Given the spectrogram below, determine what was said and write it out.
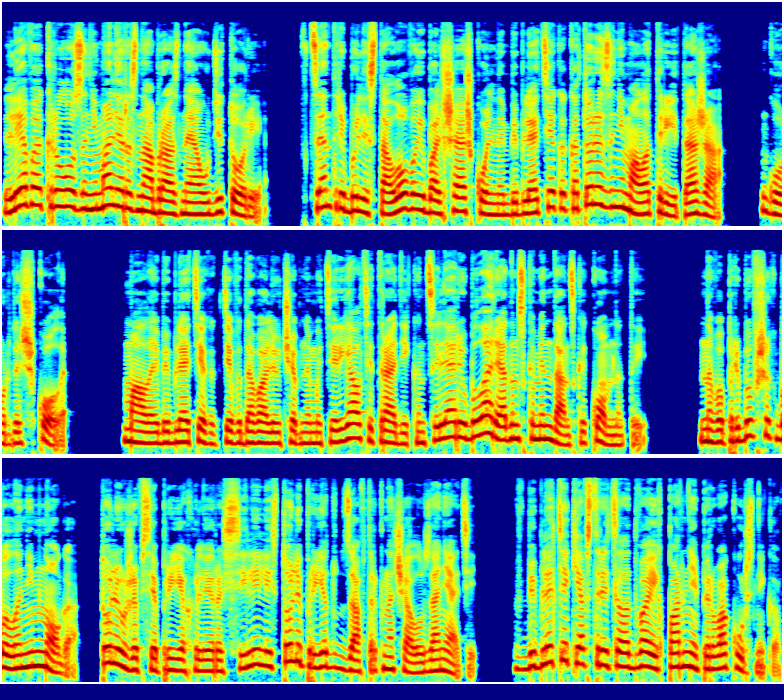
Левое крыло занимали разнообразные аудитории. В центре были столовая и большая школьная библиотека, которая занимала три этажа. Гордость школы. Малая библиотека, где выдавали учебный материал, тетради и канцелярию, была рядом с комендантской комнатой. Новоприбывших было немного. То ли уже все приехали и расселились, то ли приедут завтра к началу занятий. В библиотеке я встретила двоих парней первокурсников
